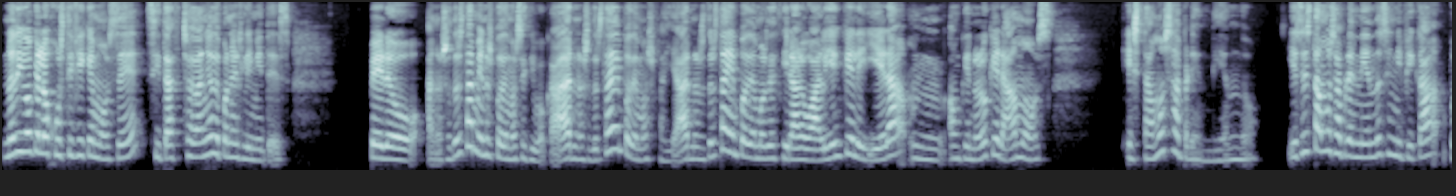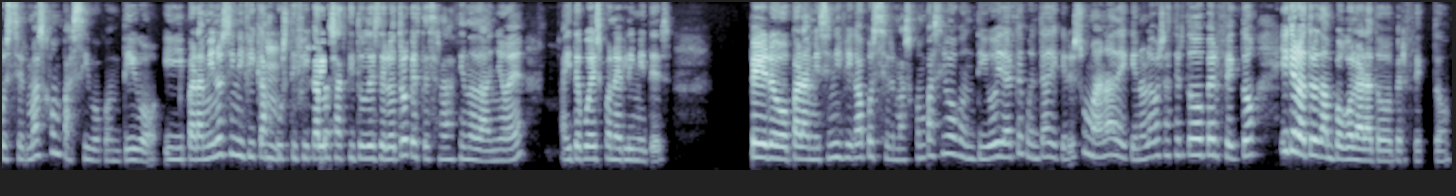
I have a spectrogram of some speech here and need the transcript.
no digo que lo justifiquemos, ¿eh? Si te has hecho daño, te pones límites. Pero a nosotros también nos podemos equivocar, nosotros también podemos fallar, nosotros también podemos decir algo a alguien que leyera, mm, aunque no lo queramos. Estamos aprendiendo. Y ese estamos aprendiendo significa pues ser más compasivo contigo. Y para mí no significa Mm, justificar las actitudes del otro que te están haciendo daño, ¿eh? Ahí te puedes poner límites. Pero para mí significa pues ser más compasivo contigo y darte cuenta de que eres humana, de que no lo vas a hacer todo perfecto y que el otro tampoco lo hará todo perfecto.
